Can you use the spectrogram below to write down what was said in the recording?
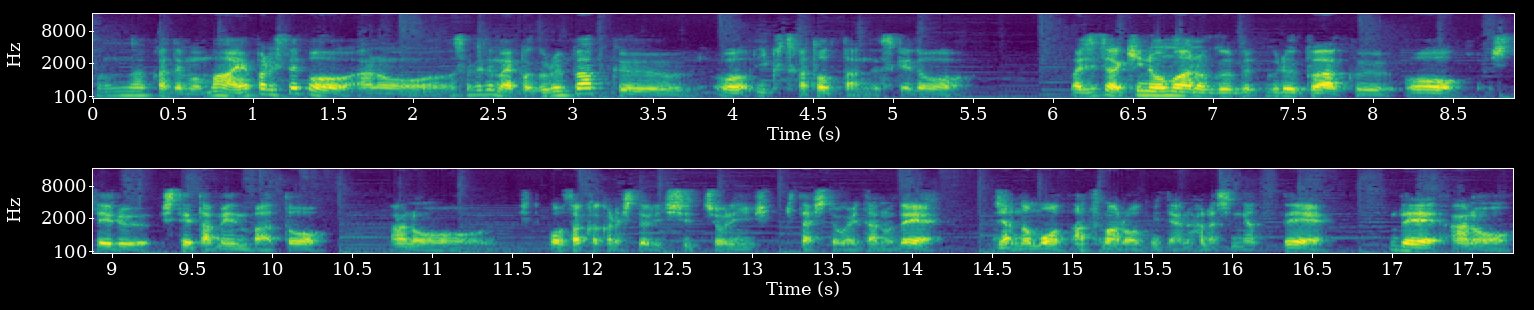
その中でも、まあ、やっぱりセボ、あの、それでもやっぱグループワークをいくつか取ったんですけど、まあ、実は昨日もあのグループワークをしてる、してたメンバーと、あの、大阪から一人出張に来た人がいたので、じゃあ飲もう、集まろうみたいな話になって、で、あの、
